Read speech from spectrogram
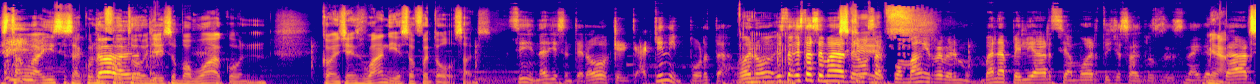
estaba ahí, se sacó una foto de Jason Momoa con, con James Wan y eso fue todo, ¿sabes? Sí, nadie se enteró. que ¿A quién le importa? Bueno, esta, esta semana Es tenemos que- a Aquaman y Rebel Moon. Van a pelearse a muerte, ya sabes, los de Snyder Mira, Cars.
